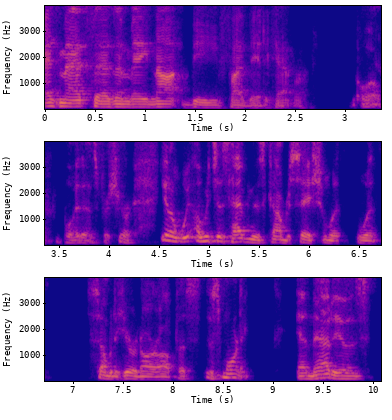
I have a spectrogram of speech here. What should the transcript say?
as Matt says, and may not be Phi Beta Kappa. Oh, well, boy, that's for sure. You know, we, I was just having this conversation with with somebody here in our office this morning, and that is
